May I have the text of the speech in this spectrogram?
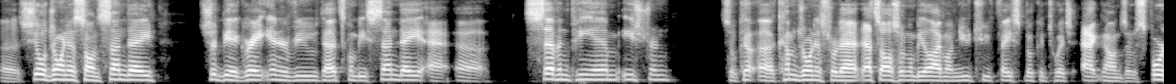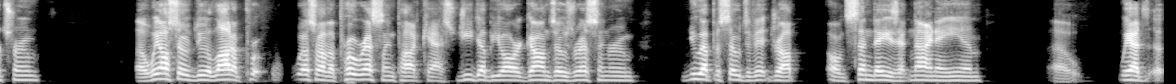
Uh, she'll join us on Sunday. Should be a great interview. That's going to be Sunday at uh, 7 p.m. Eastern. So uh, come join us for that. That's also going to be live on YouTube, Facebook, and Twitch at Gonzo Sports Room. Uh, we also do a lot of. Pro, we also have a pro wrestling podcast, GWR Gonzo's Wrestling Room. New episodes of it drop on Sundays at 9 a.m. Uh, we had uh,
